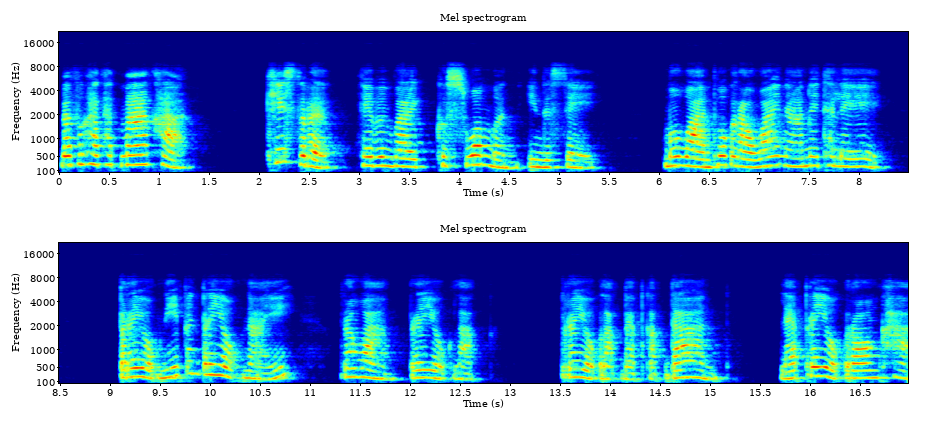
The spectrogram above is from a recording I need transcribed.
แบบฝึกหัดถัดมาค่ะ Gisteren hebben wij gezwommen in de zee เมื่อวานพวกเราว่ายน้ำในทะเล ประโยคนี้เป็นประโยคไหน ระหว่างประโยคหลัก ประโยคหลักแบบกลับด้าน และประโยครองค่ะ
